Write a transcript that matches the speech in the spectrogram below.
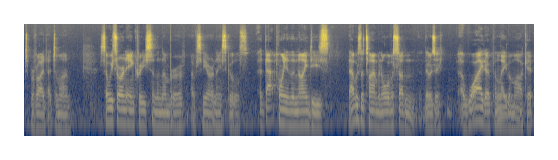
to provide that demand. So we saw an increase in the number of, of CRNA schools. At that point in the 90s, that was the time when all of a sudden there was a, a wide open labor market.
